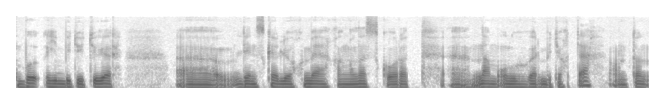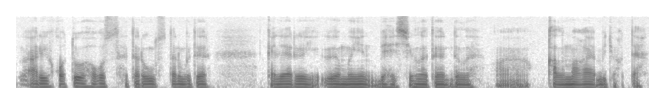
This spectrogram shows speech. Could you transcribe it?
бұл үйбітүтігер Ленская лөхмә қаңалас корат нам улугар битөхтәх онтон ари хоту хогус хытар улустар битер кәләри гымыйын бәһәсилатырдылы калмага битөхтәх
